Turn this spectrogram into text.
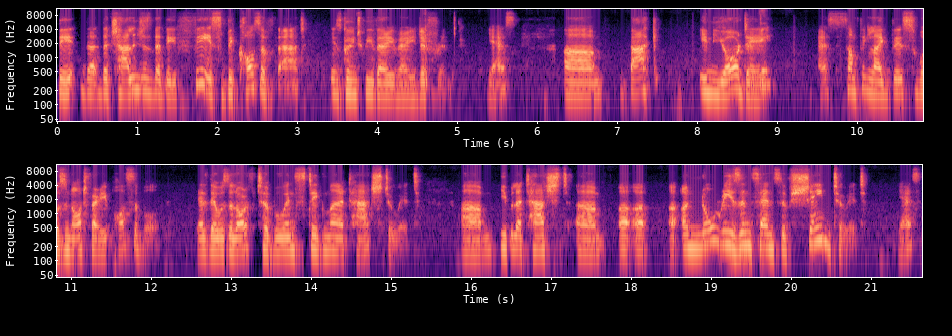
they, the, the challenges that they face because of that is going to be very, very different. Yes. Um, back in your day, yes, something like this was not very possible yes, there was a lot of taboo and stigma attached to it. Um, people attached um, a, a, a, no reason sense of shame to it. Yes,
